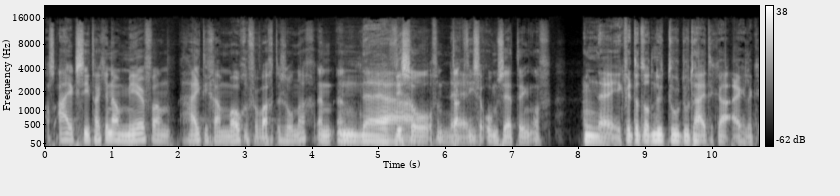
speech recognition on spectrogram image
als Ajax ziet, had je nou meer van Heitinga mogen verwachten zondag? Een, een Nee, wissel of een nee. tactische omzetting? Of... Nee, ik vind dat tot nu toe doet gaan eigenlijk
